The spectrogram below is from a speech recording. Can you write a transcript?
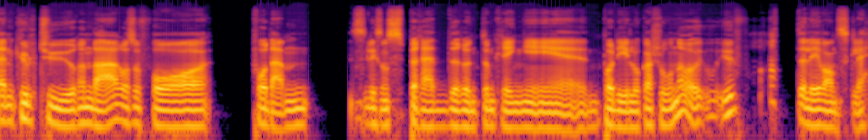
den kulturen der, og så få, få den liksom spredd rundt omkring i, på de lokasjonene, var ufattelig vanskelig.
